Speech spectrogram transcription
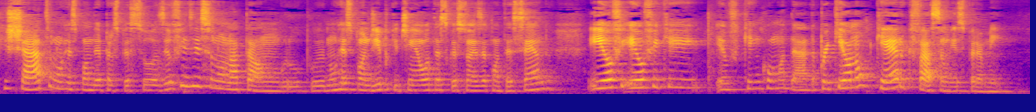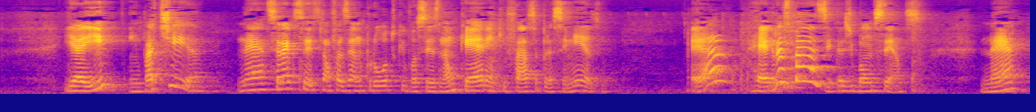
Que chato não responder para as pessoas. Eu fiz isso no Natal num grupo. Eu não respondi porque tinha outras questões acontecendo. E eu, eu, fiquei, eu fiquei incomodada. Porque eu não quero que façam isso para mim. E aí, empatia, né? Será que vocês estão fazendo para o outro que vocês não querem que faça para si mesmo? É regras básicas de bom senso, né?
